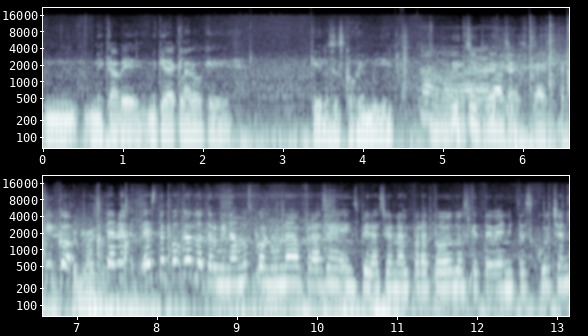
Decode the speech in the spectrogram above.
me cabe, me queda claro que, que los escogió muy bien. Ah. gracias, gracias, gracias. Kiko, este podcast lo terminamos con una frase inspiracional para todos los que te ven y te escuchan.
